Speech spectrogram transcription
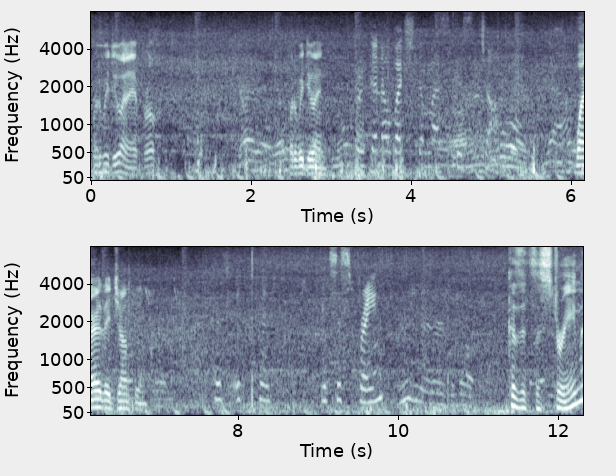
What are we doing, April? What are we doing? Watch the muskies jump. Why are they jumping? Because it's a, it's a spring. Because it's a stream?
